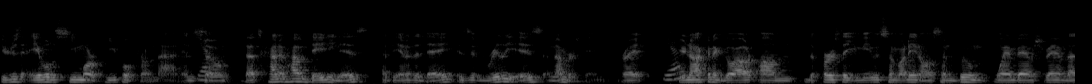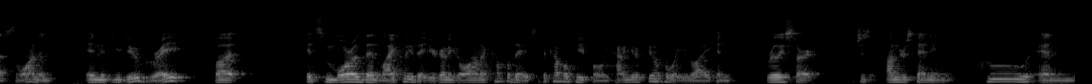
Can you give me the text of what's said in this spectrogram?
you're just able to see more people from that, and so that's kind of how dating is. At the end of the day, is it really is a numbers game, right? Yeah. You're not going to go out on the first day you meet with somebody and all of a sudden, boom, wham, bam, shabam, that's the one. And and if you do, great. But it's more than likely that you're going to go on a couple dates with a couple people and kind of get a feel for what you like and really start just understanding who and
